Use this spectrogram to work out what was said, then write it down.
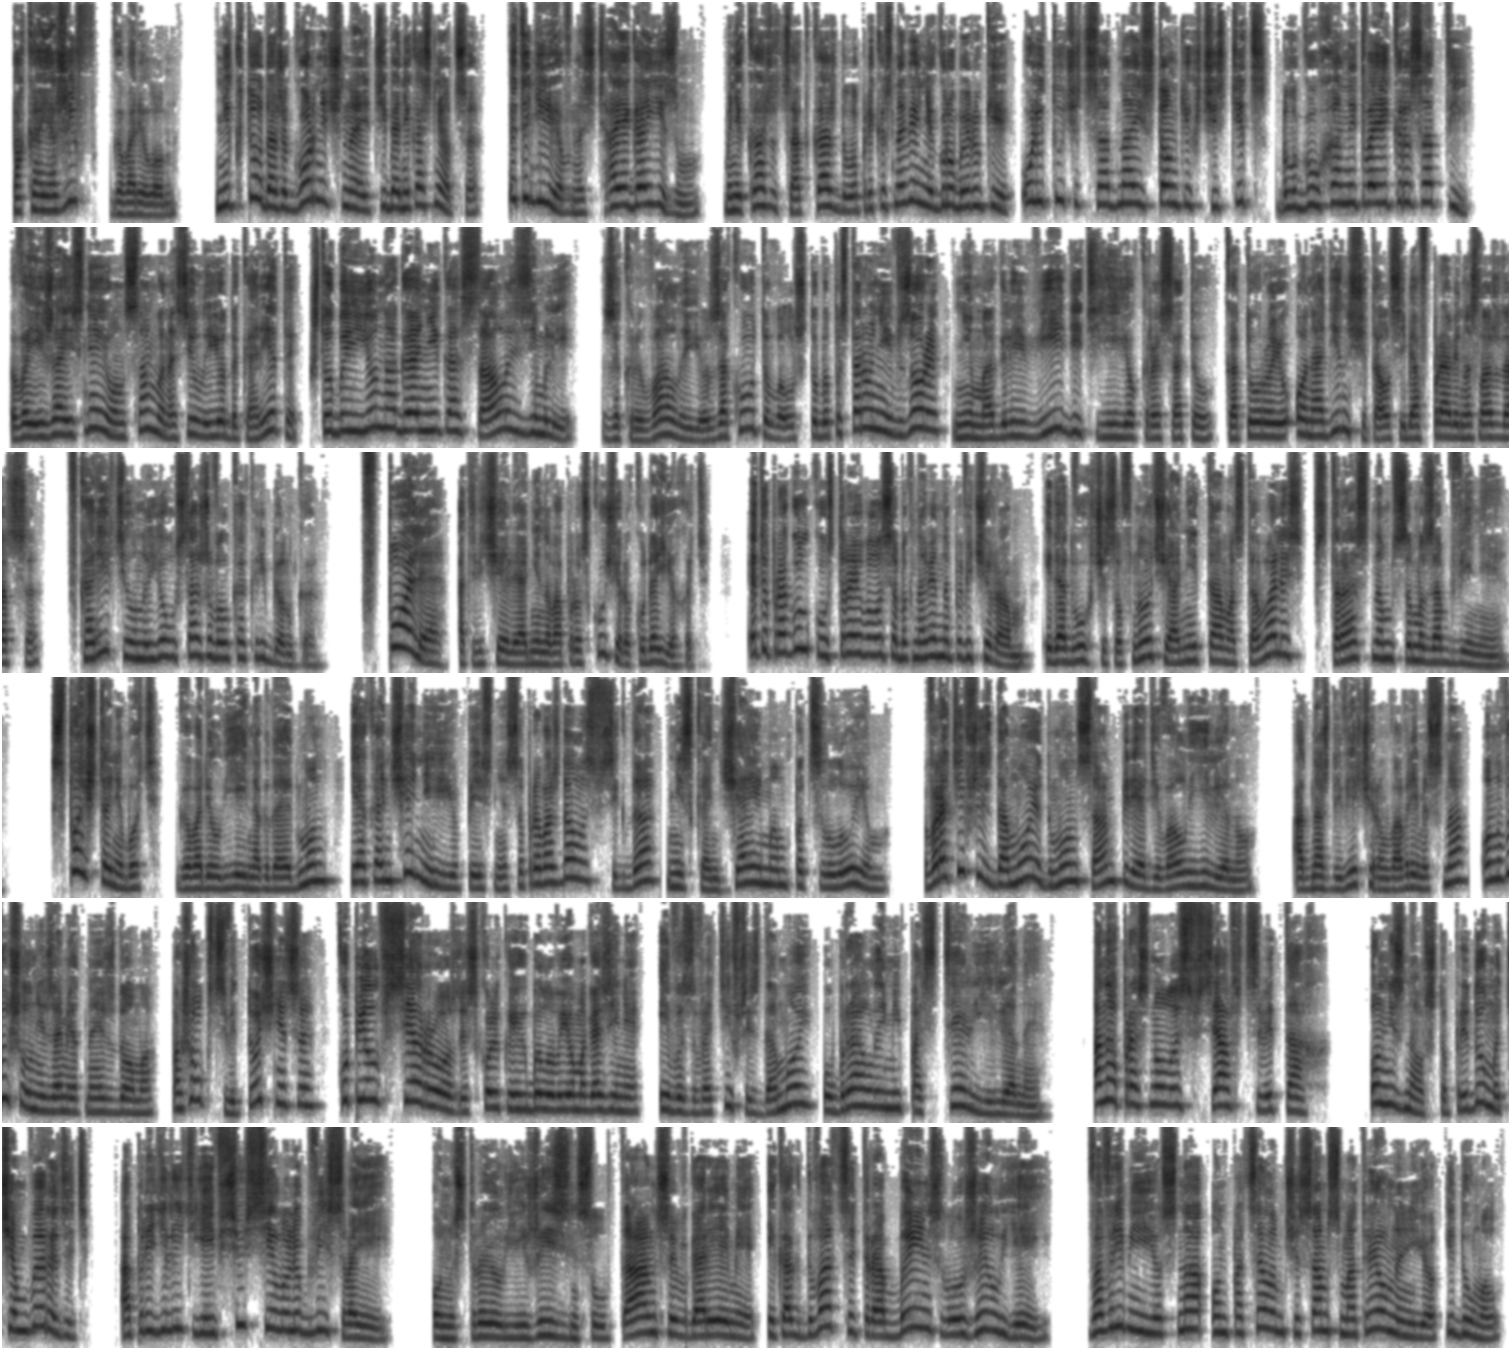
«Пока я жив», — говорил он, — «никто, даже горничная, тебя не коснется. Это не ревность, а эгоизм. Мне кажется, от каждого прикосновения грубой руки улетучится одна из тонких частиц благоуханной твоей красоты. Выезжая с ней, он сам выносил ее до кареты, чтобы ее нога не касалась земли. Закрывал ее, закутывал, чтобы посторонние взоры не могли видеть ее красоту, которую он один считал себя вправе наслаждаться. В карете он ее усаживал как ребенка. «В поле!» — отвечали они на вопрос кучера, куда ехать. Эта прогулка устраивалась обыкновенно по вечерам, и до двух часов ночи они там оставались в страстном самозабвении. «Спой что-нибудь», — говорил ей иногда Эдмон, и окончание ее песни сопровождалось всегда нескончаемым поцелуем. Воротившись домой, Эдмон сам переодевал Елену. Однажды вечером во время сна он вышел незаметно из дома, пошел к цветочнице, купил все розы, сколько их было в ее магазине, и, возвратившись домой, убрал ими постель Елены. Она проснулась вся в цветах. Он не знал, что придумать, чем выразить, определить ей всю силу любви своей. Он устроил ей жизнь султанши в гареме и как двадцать рабынь служил ей. Во время ее сна он по целым часам смотрел на нее и думал,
